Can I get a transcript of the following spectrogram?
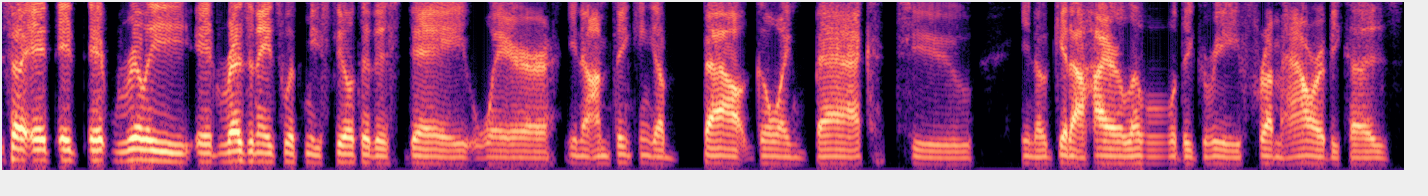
so it, it it really it resonates with me still to this day where you know i'm thinking about going back to you know get a higher level degree from howard because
